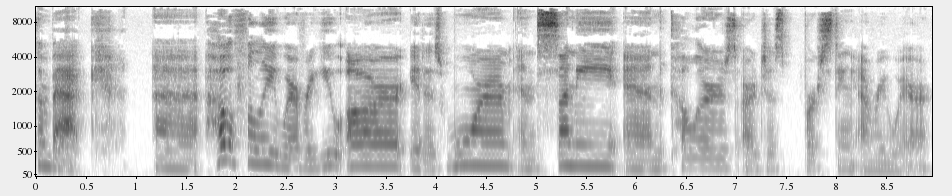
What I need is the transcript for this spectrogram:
welcome back. Uh, hopefully, wherever you are, it is warm and sunny and colors are just bursting everywhere.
